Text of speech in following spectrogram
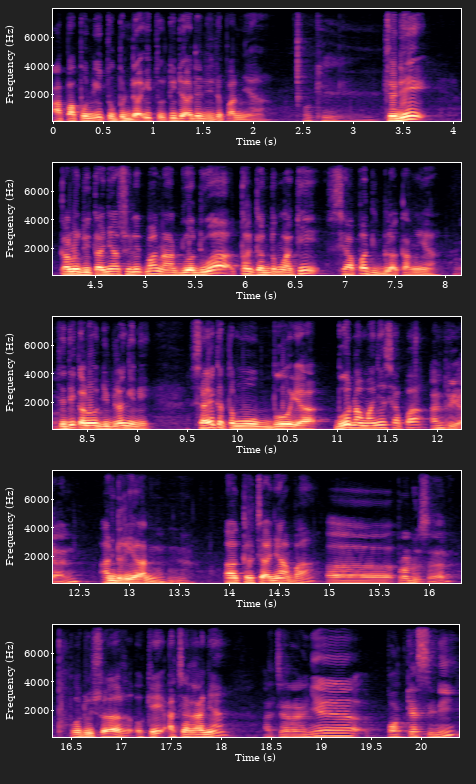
apa pun itu benda itu tidak ada di depannya. Oke. Jadi kalau ditanya sulit mana, dua-dua tergantung lagi siapa di belakangnya. Jadi kalau dibilang gini, saya ketemu bro ya, bro namanya siapa? Andrian, Andrian. Eh, kerjanya apa? eh, produser. Produser. Oke, acaranya? Acaranya podcast ini.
